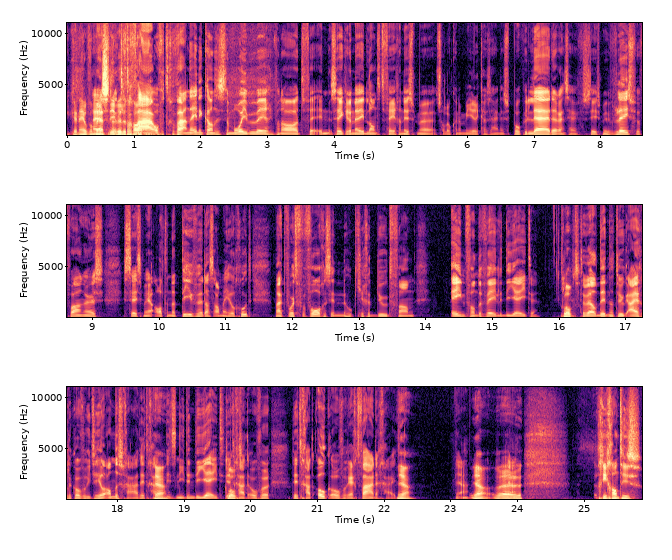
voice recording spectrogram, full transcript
ik ken heel veel nou mensen die willen gevaar, gewoon... Of het gevaar, aan de ene kant is het een mooie beweging van, oh, het in, zeker in Nederland, het veganisme, het zal ook in Amerika zijn, is populairder en zijn steeds meer vleesvervangers, steeds meer alternatieven, dat is allemaal heel goed. Maar het wordt vervolgens in een hoekje geduwd van één van de vele diëten. Klopt. Terwijl dit natuurlijk eigenlijk over iets heel anders gaat. Dit, gaat, dit is niet een dieet. Dit gaat, over, dit gaat ook over rechtvaardigheid. Ja. Ja. ja, uh, gigantisch.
